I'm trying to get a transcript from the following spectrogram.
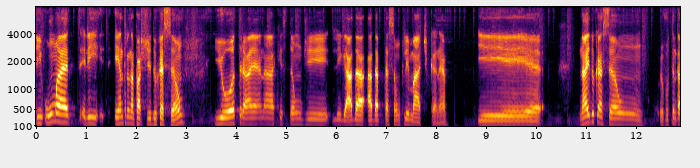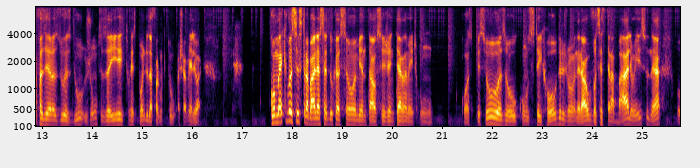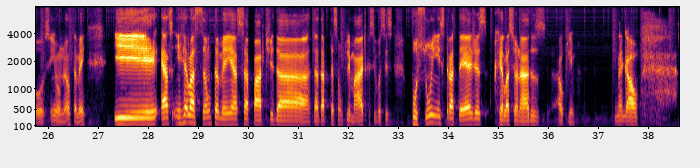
E uma, é, ele entra na parte de educação e outra é na questão de ligada à adaptação climática, né? E na educação, eu vou tentar fazer as duas juntas aí, tu responde da forma que tu achar melhor. Como é que vocês trabalham essa educação ambiental, seja internamente com, com as pessoas ou com os stakeholders, de uma maneira geral? Vocês trabalham isso, né? Ou sim ou não também. E em relação também a essa parte da, da adaptação climática, se vocês possuem estratégias relacionadas ao clima. Legal.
